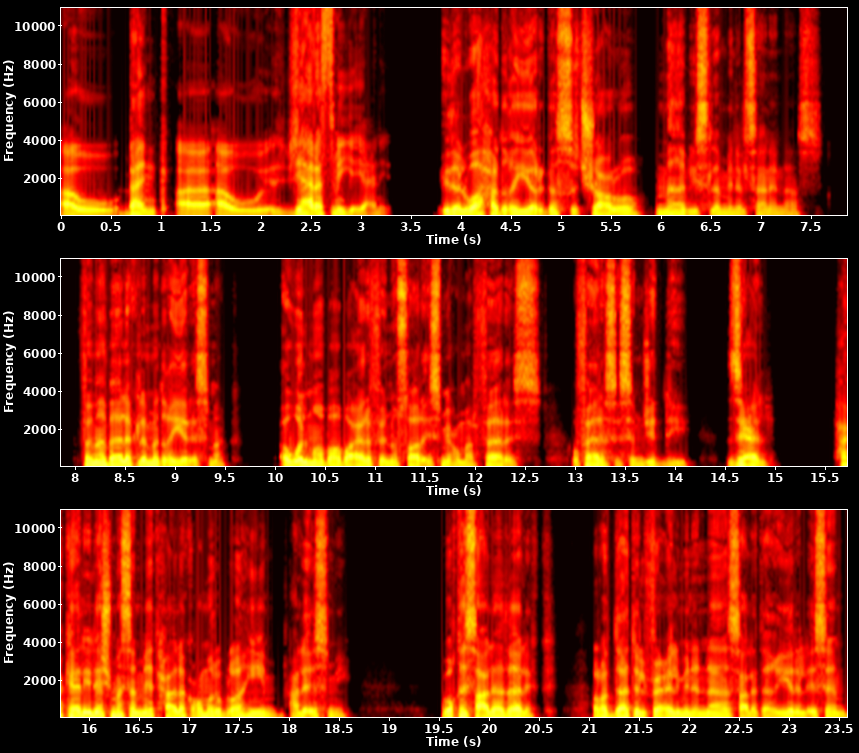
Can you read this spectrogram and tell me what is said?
أو بنك آه، أو جهة رسمية يعني. إذا الواحد غير قصة شعره ما بيسلم من لسان الناس. فما بالك لما تغير اسمك؟ أول ما بابا عرف إنه صار اسمي عمر فارس وفارس اسم جدي زعل. حكى لي ليش ما سميت حالك عمر إبراهيم على اسمي؟ وقس على ذلك. ردات الفعل من الناس على تغيير الاسم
